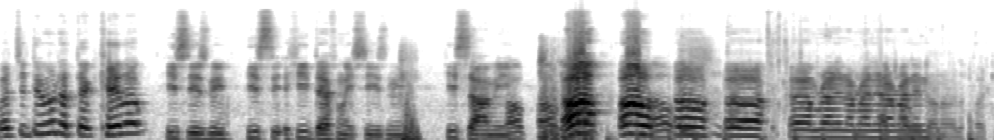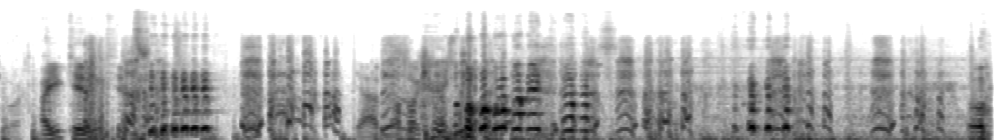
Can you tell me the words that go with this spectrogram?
What you doing up there, Caleb? He sees me. He see, he definitely sees me. He saw me. Oh oh, oh, oh, Oh, oh, oh, oh, oh, I'm running, I'm running, I I'm totally running. don't know where the fuck you are. Are you kidding? Yeah, I have no fucking idea. oh my gosh. oh.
